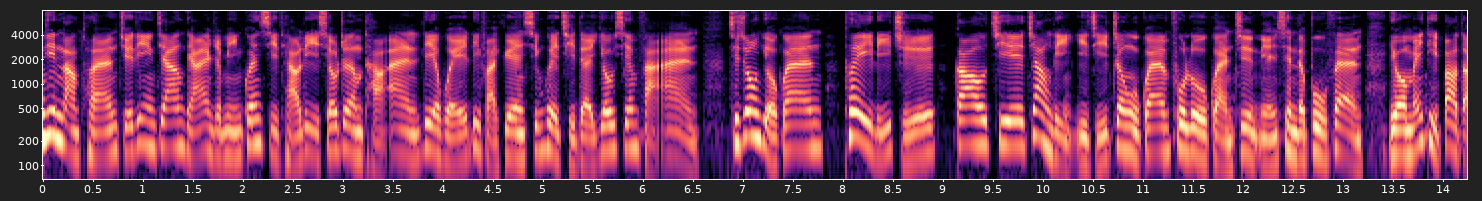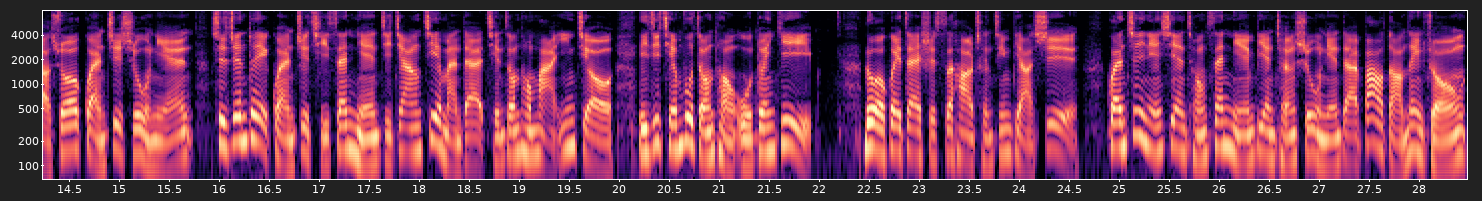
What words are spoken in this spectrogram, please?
进党团决定将《两岸人民关系条例》修正草案列为立法院新会期的优先法案，其中有关退离职高阶将领以及政务官附录管制年限的部分，有媒体报道说，管制十五年是针对管制期三年即将届满的前总统马英九以及前副总统吴敦义。陆委会在十四号澄清表示，管制年限从三年变成十五年的报道内容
